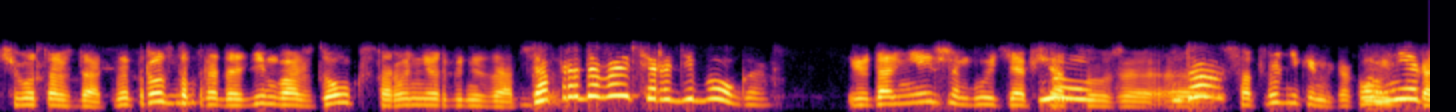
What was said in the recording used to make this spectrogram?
чего-то ждать? Мы просто Ну. продадим ваш долг сторонней организации. Да продавайте ради бога. И в дальнейшем будете общаться Ну, уже э, да. с сотрудниками Ну, какого-нибудь Мне это,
